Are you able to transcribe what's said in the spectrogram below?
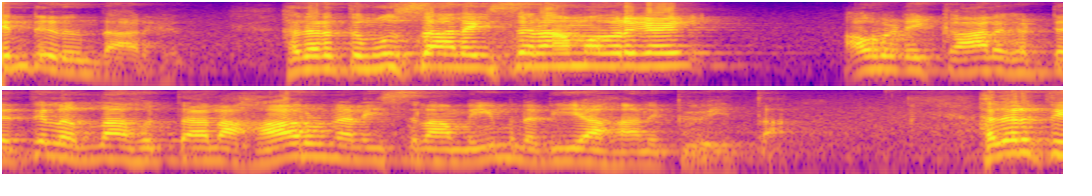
என்று இருந்தார்கள் அதற்கு மூசா அலை இஸ்லாம் அவர்கள் அவருடைய காலகட்டத்தில் அல்லாஹு தாலா ஹாரூன் அலி இஸ்லாமையும் நபியாக அனுப்பி வைத்தான். அதற்கு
